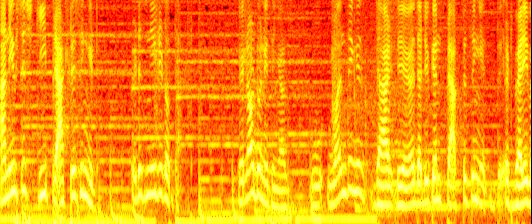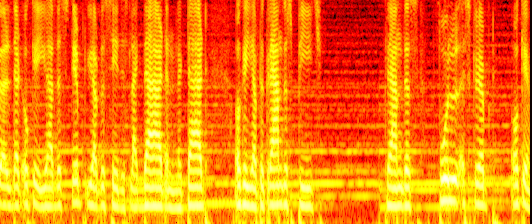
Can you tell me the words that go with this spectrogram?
And you just keep practicing it. It is needed of that. You cannot do anything else. One thing is that there that you can practicing it, it very well that okay you have the script you have to say this like that and like that. Okay you have to cram the speech cram this full script. Okay.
